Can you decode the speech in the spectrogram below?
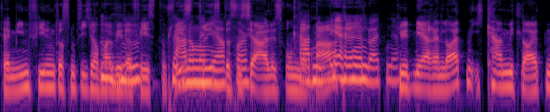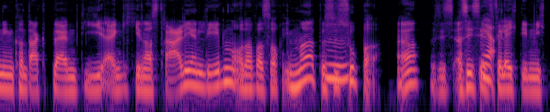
Terminfeeling, dass man sich auch mal mhm. wieder face-to-face -face trifft. Ja, das ist ja alles wunderbar. Gerade mit mehreren Leuten. Ja. Mit mehreren Leuten. Ich kann mit Leuten in Kontakt bleiben, die eigentlich in Australien leben oder was auch immer. Das mhm. ist super. Ja? Das ist, also ist jetzt vielleicht eben nicht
